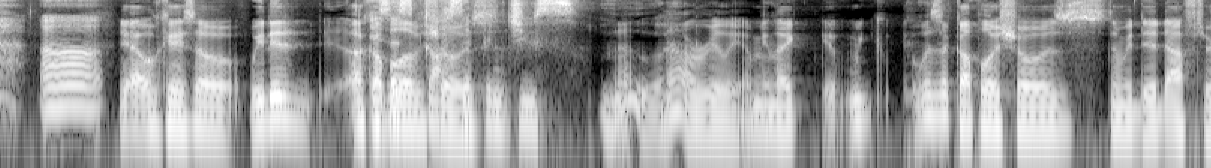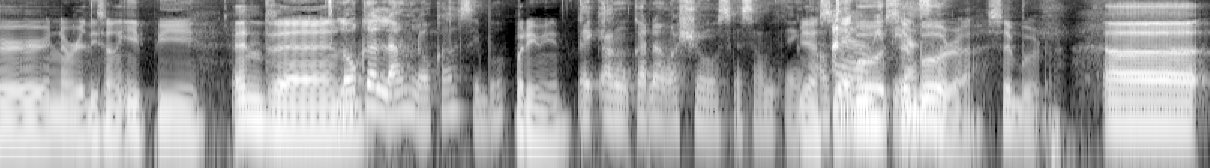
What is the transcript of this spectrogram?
uh, Yeah. Okay. So we did a couple this of gossip shows. and juice. No, Ooh. not really. I mean, like it, we, it was a couple of shows that we did after you know, release on EP, and then Local lang, local, Cebu. What do you mean? Like ang kanang shows or something. Yeah, Okay, Cebu, BTS. Cebura, Cebura. Uh,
